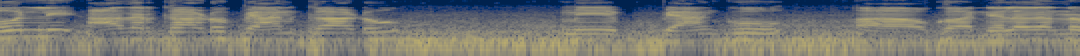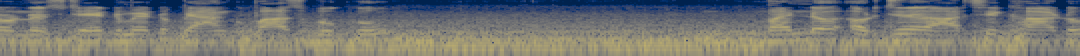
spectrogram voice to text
Only Aadhaar card PAN card మీ బ్యాంకు ఒక నెలదన్న రెండు స్టేట్మెంట్ బ్యాంక్ పాస్బుక్ బండి ఒరిజినల్ ఆర్సీ కార్డు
